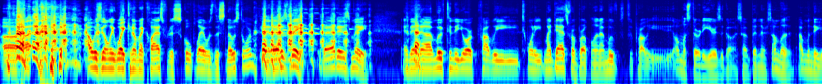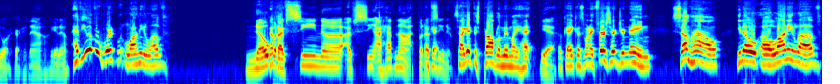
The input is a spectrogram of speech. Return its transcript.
Uh, I was the only white kid in my class for the school play was the snowstorm. Yeah, that is me. That is me. And then uh, moved to New York probably 20. My dad's from Brooklyn. I moved to probably almost 30 years ago. So I've been there. So I'm a, I'm a New Yorker now, you know. Have you ever worked with Loni Love? No, but I've seen, uh, I've seen, I have not, but I've seen her. So I got this problem in my head. Yeah. Okay, because when I first heard your name, somehow, you know, uh, Loni Love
